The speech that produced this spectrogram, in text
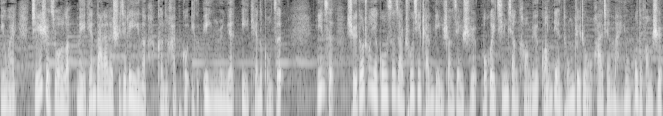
因为即使做了，每天带来的实际利益呢，可能还不够一个运营人员一天的工资。因此，许多创业公司在初期产品上线时，不会倾向考虑广点通这种花钱买用户的方式，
